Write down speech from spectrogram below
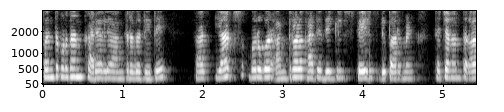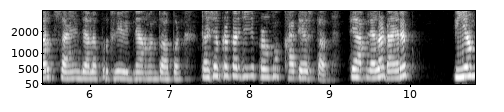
पंतप्रधान कार्यालयाअंतर्गत येते. याचबरोबर याच बरोबर अंतराळ खाते देखील स्पेस डिपार्टमेंट त्याच्यानंतर अर्थ सायन्स ज्याला पृथ्वी विज्ञान म्हणतो आपण तर अशा प्रकारचे जे प्रमुख खाते असतात ते आपल्याला डायरेक्ट पीएम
